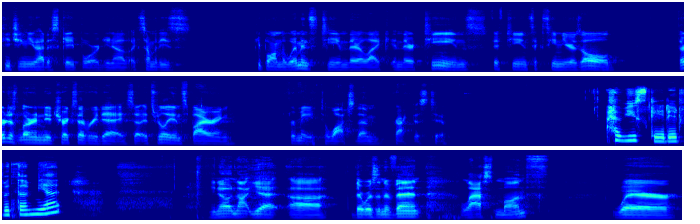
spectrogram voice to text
teaching you how to skateboard. You know, like some of these people on the women's team, they're like in their teens, 15, 16 years old. They're just learning new tricks every day. So it's really inspiring for me to watch them practice too. Have you skated with them yet? You know, not yet. Uh, there was an event last month where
